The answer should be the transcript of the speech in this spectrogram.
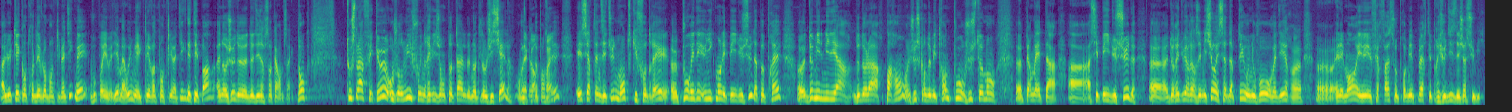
à lutter contre le développement climatique. Mais vous pourriez me dire, bah oui, mais le développement climatique n'était pas un enjeu de, de 1945. Donc, Tout cela fait que aujourd'hui, il faut une révision totale de notre logiciel, on va dire de pensée, et certaines études montrent qu'il faudrait, euh, pour aider uniquement les pays du Sud, à peu près 2000 milliards de dollars par an jusqu'en 2030 pour justement permettre à, ces pays du Sud de réduire leurs émissions et s'adapter aux nouveaux, on va dire, éléments et faire face aux premiers pertes et préjudices déjà subis.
